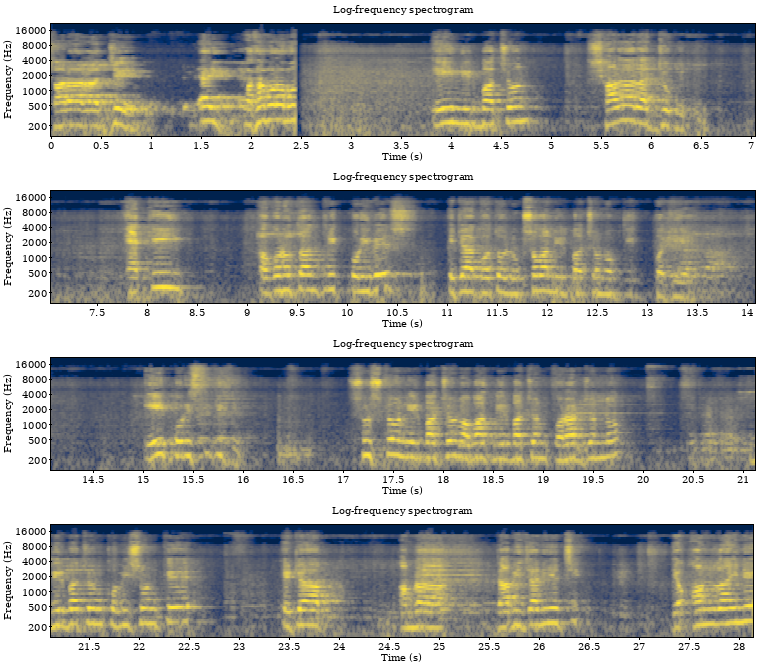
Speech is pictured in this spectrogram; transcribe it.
সারা রাজ্যে, এই কথা বলা। এই নির্বাচন সারা রাজ্যকে একই অগণতান্ত্রিক পরিবেশ এটা গত লোকসভা নির্বাচন অব্দি বজিয়ে এই পরিস্থিতিতে সুষ্ঠু নির্বাচন, অবাধ নির্বাচন করার জন্য নির্বাচন কমিশনকে এটা আমরা দাবি জানিয়েছি যে অনলাইনে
